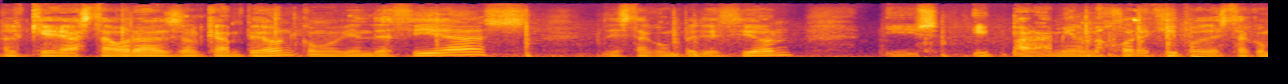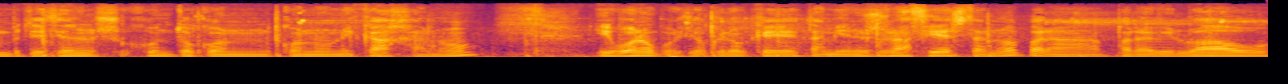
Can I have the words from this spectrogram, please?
el que hasta ahora es el campeón, como bien decías, de esta competición y, y para mí el mejor equipo de esta competición es junto con, con Unicaja, ¿no? Y bueno, pues yo creo que también es una fiesta, ¿no? Para, para Bilbao,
